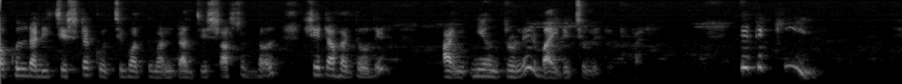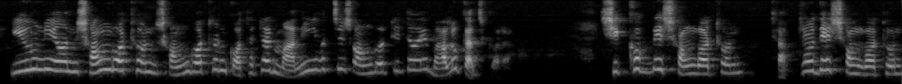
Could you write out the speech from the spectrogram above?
দখলদারির চেষ্টা করছে বর্তমান রাজ্যের শাসক দল, সেটা হয়তো ওদের আইন নিয়ন্ত্রণের বাইরে চলে পারে এটা কি? ইউনিয়ন, সংগঠন সংগঠন কথাটার মানেই হচ্ছে সংগঠিত হয়ে ভালো কাজ করা। শিক্ষকদের সংগঠন, ছাত্রদের সংগঠন,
